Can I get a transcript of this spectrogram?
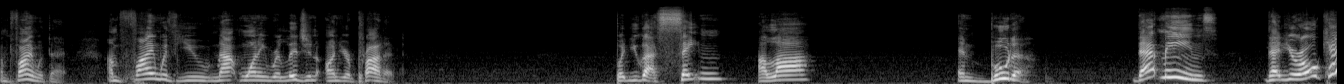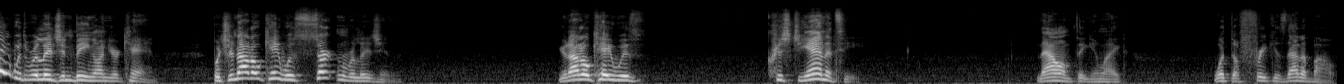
I'm fine with that. I'm fine with you not wanting religion on your product. But you got Satan, Allah, and Buddha. That means that you're okay with religion being on your can, but you're not okay with certain religion. You're not okay with Christianity. Now I'm thinking like, what the freak is that about?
